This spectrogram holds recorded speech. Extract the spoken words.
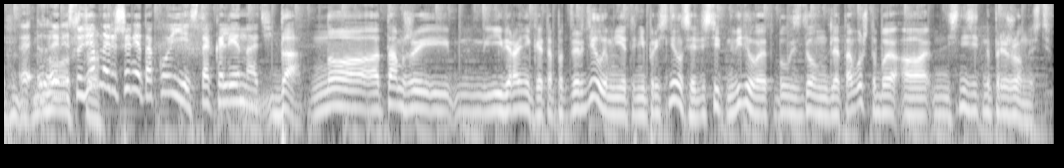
Э, Ну, э, что? Судебное решение такое есть, так или иначе. Да, но там же и, и Вероника это подтвердила, и мне это не приснилось. Я действительно видел, это было сделано для того, чтобы э, снизить напряженность,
